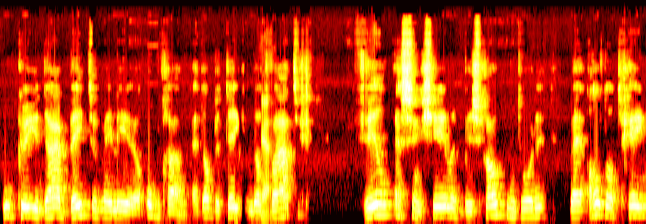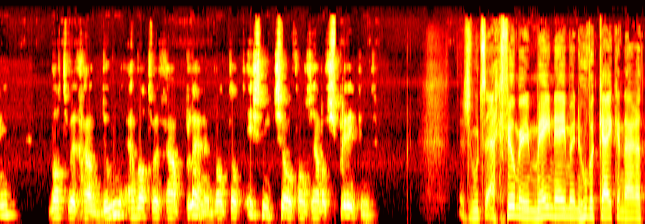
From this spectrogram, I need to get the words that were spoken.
Hoe kun je daar beter mee leren omgaan? En dat betekent dat water veel essentiëler beschouwd moet worden bij al datgene wat we gaan doen en wat we gaan plannen. Want dat is niet zo vanzelfsprekend. Dus we moeten eigenlijk veel meer meenemen in hoe we kijken naar het,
